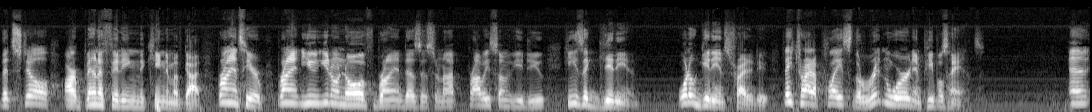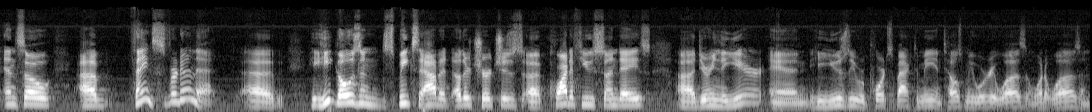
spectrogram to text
that still are benefiting the kingdom of God. Brian's here. Brian, you, you don't know if Brian does this or not. Probably some of you do. He's a Gideon. What do Gideons try to do? They try to place the written word in people's hands. And, and so, uh, thanks for doing that. Uh, he, he goes and speaks out at other churches uh, quite a few Sundays uh, during the year, and he usually reports back to me and tells me where he was and what it was and,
